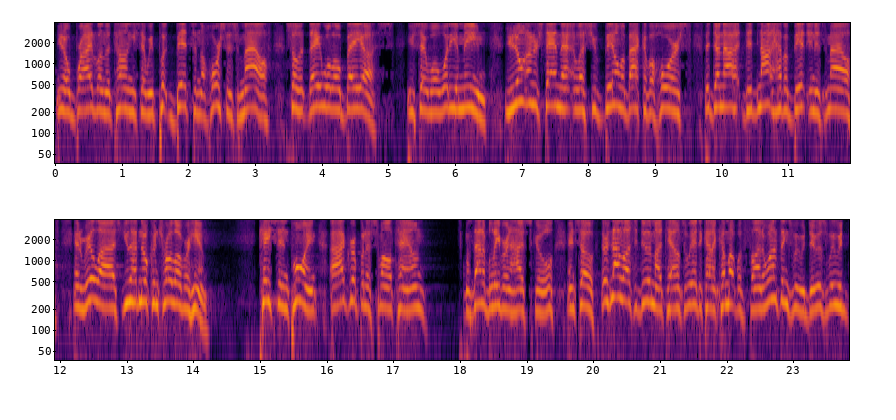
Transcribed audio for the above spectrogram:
you know, bridling the tongue. He said we put bits in the horse's mouth so that they will obey us. You say, well, what do you mean? You don't understand that unless you've been on the back of a horse that did not, did not have a bit in his mouth and realize you have no control over him. Case in point, I grew up in a small town was not a believer in high school. And so there's not a lot to do in my town. So we had to kind of come up with fun. And one of the things we would do is we would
